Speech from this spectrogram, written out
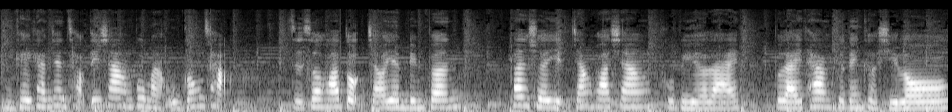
你可以看见草地上布满蜈蚣草，紫色花朵娇艳缤纷，伴随野姜花香扑鼻而来，不来一趟有点可惜喽。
